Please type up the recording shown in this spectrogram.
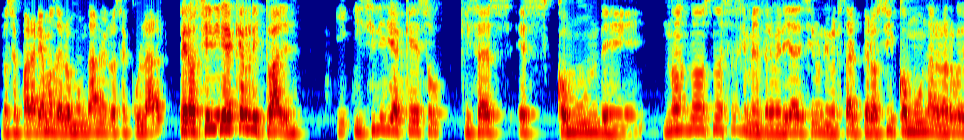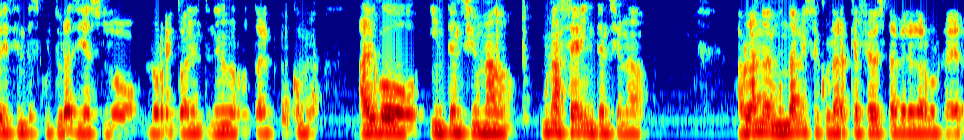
lo separaríamos de lo mundano y lo secular, pero sí diría que es ritual, y, sí diría que eso quizás es común de, no, no, no, sé si me atrevería a decir universal, pero sí común a lo largo de distintas culturas y es lo, lo ritual, entendiendo lo ritual como algo intencionado, un hacer intencionado hablando de mundano y secular, qué feo está ver el árbol caer.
